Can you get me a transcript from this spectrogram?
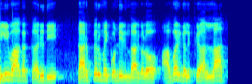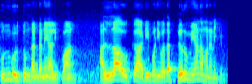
இழிவாக கருதி தற்பெருமை கொண்டிருந்தார்களோ அவர்களுக்கு அல்லாஹ் துன்புறுத்தும் தண்டனை அளிப்பான். அல்லாவுக்கு அடிபணிவதை பெருமையாக நம்ம நினைக்கணும்.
